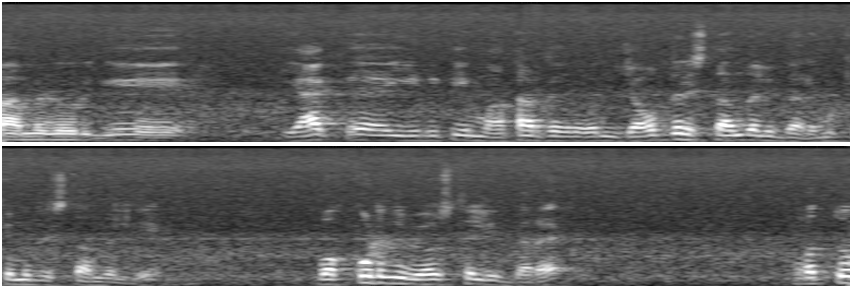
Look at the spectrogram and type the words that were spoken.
ಸಿದ್ದರಾಮಯ್ಯವ್ರಿಗೆ ಯಾಕೆ ಈ ರೀತಿ ಮಾತಾಡ್ತಿದ್ರು? ಒಂದು ಜವಾಬ್ದಾರಿ ಸ್ಥಾನದಲ್ಲಿದ್ದಾರೆ ಮುಖ್ಯಮಂತ್ರಿ ಸ್ಥಾನದಲ್ಲಿ. ಒಕ್ಕೂಟದ ವ್ಯವಸ್ಥೆಯಲ್ಲಿದ್ದಾರೆ ಮತ್ತು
